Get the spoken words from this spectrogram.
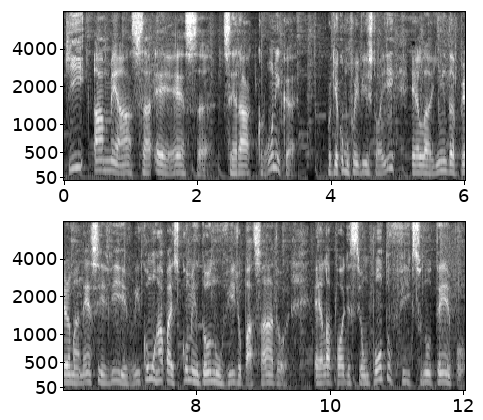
Que ameaça é essa? Será a crônica? Porque como foi visto aí, ela ainda permanece viva e como o rapaz comentou num vídeo passado, ela pode ser um ponto fixo no tempo.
